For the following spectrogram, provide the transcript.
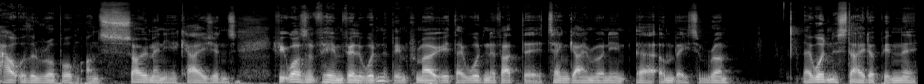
out of the rubble on so many occasions. If it wasn't for him, Villa wouldn't have been promoted. They wouldn't have had the ten game running uh, unbeaten run. They wouldn't have stayed up in the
